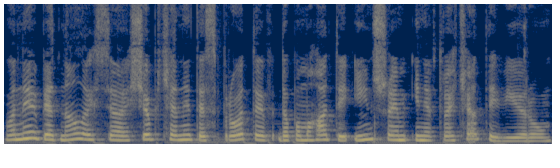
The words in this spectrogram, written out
Вони об'єдналися, щоб чинити спротив, допомагати іншим і не втрачати віру.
